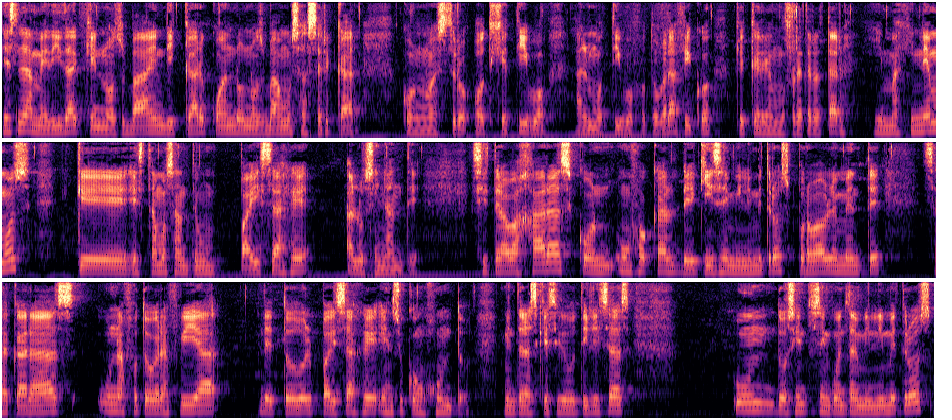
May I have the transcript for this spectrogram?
es la medida que nos va a indicar cuándo nos vamos a acercar con nuestro objetivo al motivo fotográfico que queremos retratar. Imaginemos que estamos ante un paisaje alucinante. Si trabajaras con un focal de 15 milímetros, probablemente sacarás una fotografía de todo el paisaje en su conjunto, mientras que si utilizas un 250 milímetros,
